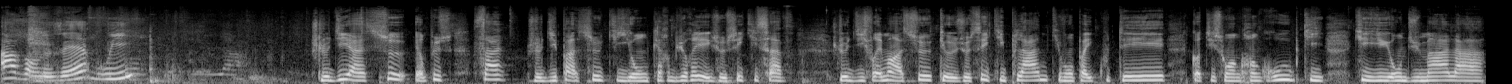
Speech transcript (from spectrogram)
avant le verbe, oui. Je le dis à ceux, et en plus, ça, je le dis pas à ceux qui ont carburé et je sais qu'ils savent. Je le dis vraiment à ceux que je sais qui planent, qui vont pas écouter, quand ils sont en grand groupe, qui, qui ont du mal à,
